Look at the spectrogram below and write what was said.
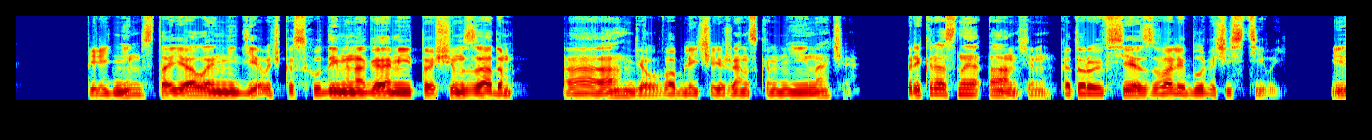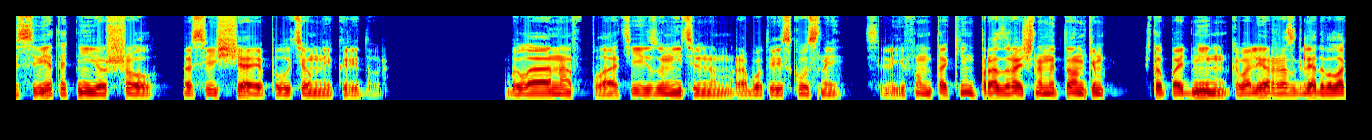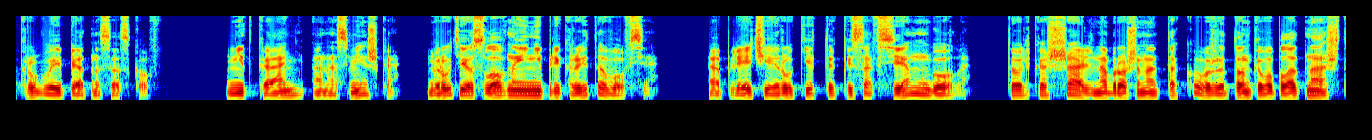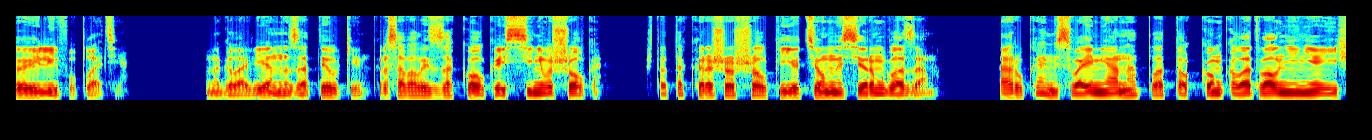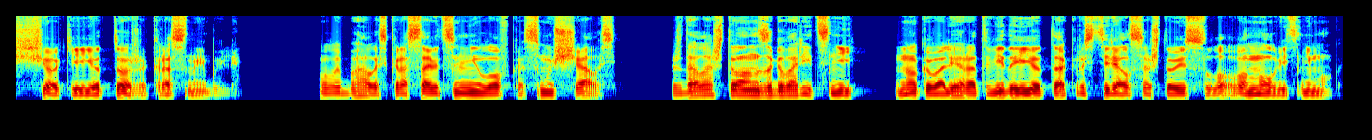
Перед ним стояла не девочка с худыми ногами и тощим задом, а ангел в обличии женском не иначе. Прекрасная Анхин, которую все звали благочестивой. И свет от нее шел, освещая полутемный коридор. Была она в платье изумительном, работы искусной, с лифом таким прозрачным и тонким, что под ним кавалер разглядывал округлые пятна сосков. Не ткань, а насмешка. Грудь ее словно и не прикрыта вовсе. А плечи и руки так и совсем голы. Только шаль наброшена такого же тонкого полотна, что и лиф у платья. На голове, на затылке красовалась заколка из синего шелка, что так хорошо шел к ее темно-серым глазам. А руками своими она платок комкала от волнения, и щеки ее тоже красны были. Улыбалась красавица неловко, смущалась. Ждала, что он заговорит с ней, но кавалер от вида ее так растерялся, что и слова молвить не мог.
